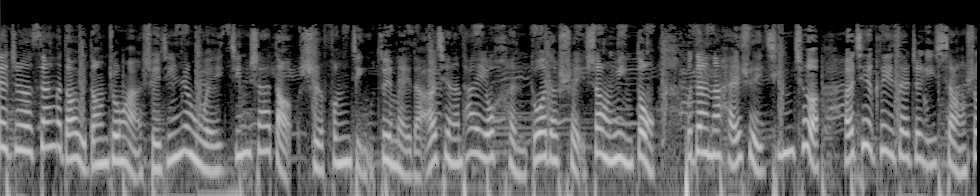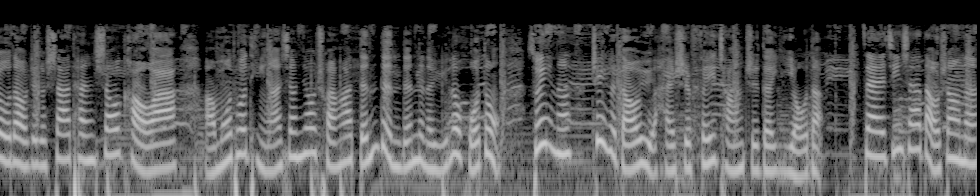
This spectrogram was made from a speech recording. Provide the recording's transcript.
在这三个岛屿当中啊，水晶认为金沙岛是风景最美的，而且呢，它也有很多的水上运动。不但呢海水清澈，而且可以在这里享受到这个沙滩烧烤啊、啊摩托艇啊、香蕉船啊等等等等的娱乐活动。所以呢，这个岛屿还是非常值得一游的。在金沙岛上呢，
